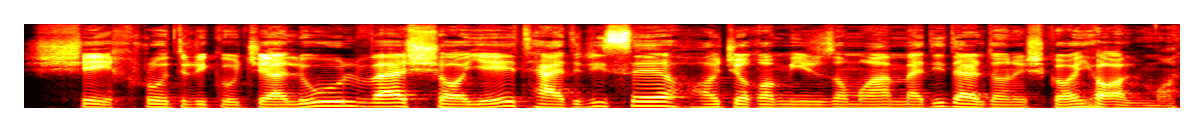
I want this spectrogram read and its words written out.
شیخ رودریگو جلول و شایعه تدریس حاج آقا میرزا محمدی در دانشگاه آلمان.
